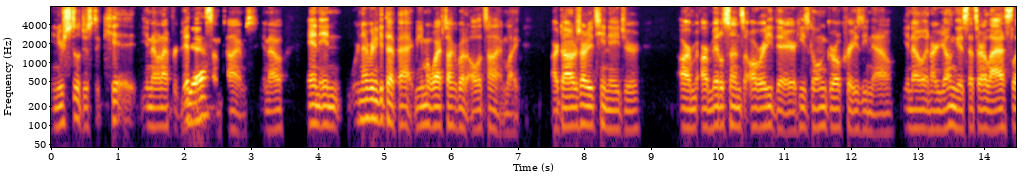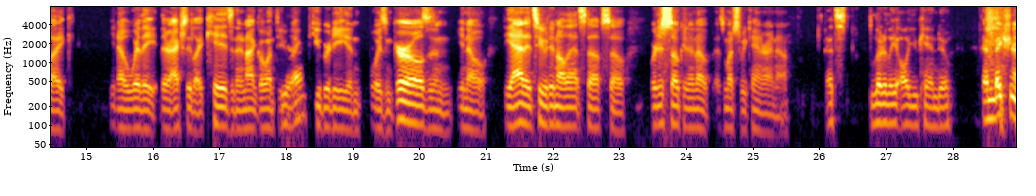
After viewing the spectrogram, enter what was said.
And you're still just a kid, you know, and I forget Yeah. that sometimes, you know and and we're never gonna get that back. Me and my wife talk about it all the time. Like our daughter's already a teenager, our our middle son's already there. He's going girl crazy now, you know, and our youngest, that's our last like, you know, where they they're actually like kids and they're not going through Yeah. like puberty and boys and girls and you know the attitude and all that stuff. So we're just soaking it up as much as we can right now. That's literally all you can do. And make sure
